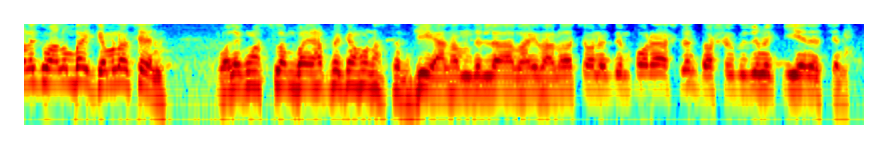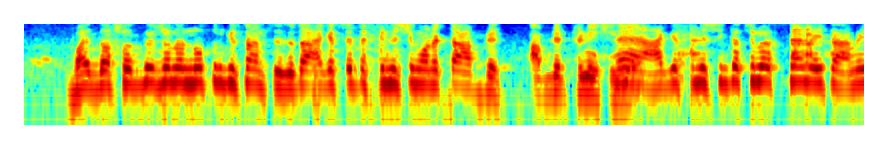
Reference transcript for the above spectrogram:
আলাইকুম আলম ভাই কেমন আছেন? ওয়ালাইকুম আসসালাম ভাই আপনি কেমন আছেন? জি আলহামদুলিল্লাহ ভাই ভালো আছে। অনেকদিন পরে আসলেন দর্শকদের জন্য কি এনেছেন? ভাই দর্শকদের জন্য নতুন কিছু আনছি যেটা আগে চাইতে ফিনিশিং অনেকটা আপডেট আপডেট ফিনিশিং হ্যাঁ আগে ফিনিশিংটা ছিল সেম এইটা। আমি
